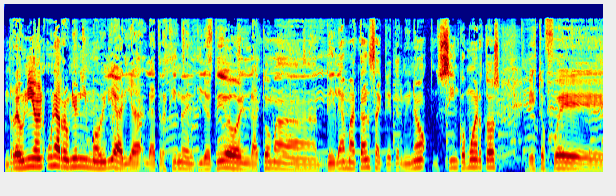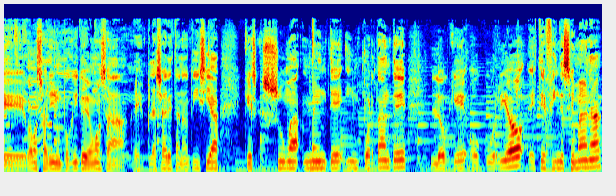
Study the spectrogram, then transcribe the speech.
Reunión, una reunión inmobiliaria, la trastienda del tiroteo en la toma de la matanza que terminó cinco muertos. Esto fue, vamos a abrir un poquito y vamos a explayar esta noticia que es sumamente importante. Lo que ocurrió este fin de semana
